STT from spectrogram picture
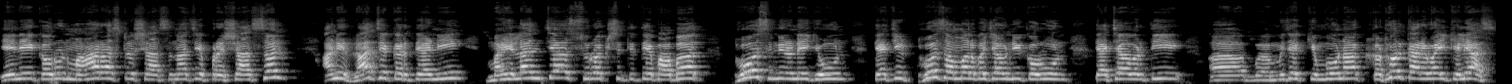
येणेकरून महाराष्ट्र शासनाचे प्रशासन आणि राज्यकर्त्यांनी महिलांच्या सुरक्षिततेबाबत ठोस निर्णय घेऊन त्याची ठोस अंमलबजावणी करून त्याच्यावरती म्हणजे किंबहुना कठोर कारवाई केल्यास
